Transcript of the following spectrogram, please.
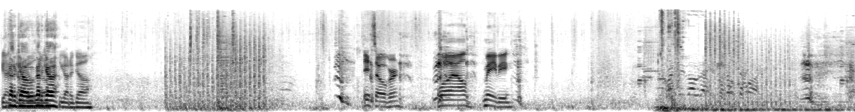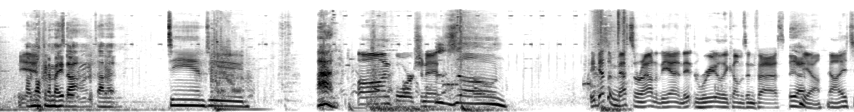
You guys Gotta go, we gotta though. go. You gotta go. It's over. Well, maybe. Friendly loadout is on the way. Yeah. I'm not gonna make that. Damn it. Damn, dude. Man, Unfortunate. Zone. It doesn't mess around at the end. It really comes in fast. yeah. Yeah. No, it's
